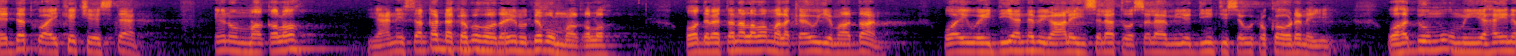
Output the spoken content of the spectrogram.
ee dadku ay ka jeestaan inuu maqlo yacnii sanqadha kabahooda inuu dib u maqlo oo dabeetana laba malak ay u yimaadaan oo ay weydiiyaan nebiga calayhi salaatu wasalaam iyo diintiisa wuxuu ka odhanayay oo hadduu mu'min yahayna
